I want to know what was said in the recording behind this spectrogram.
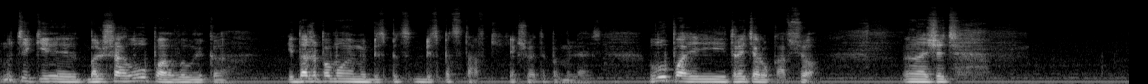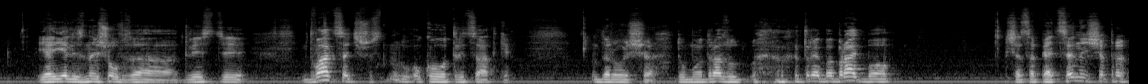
Ну, тільки большая лупа велика. І даже, по-моєму, без, без подставки, якщо я не помиляюсь. Лупа і третя рука, все. Значить, я еле знайшов за 220, щось, ну, около 30 дорожче. Думаю, одразу треба брати, бо зараз опять ціни ще про,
